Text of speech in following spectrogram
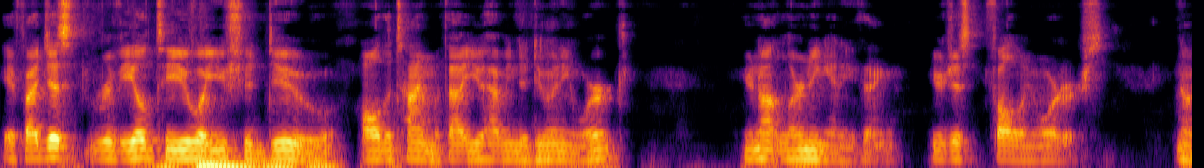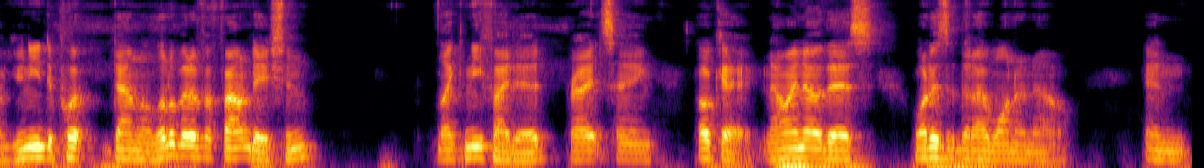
If I just revealed to you what you should do all the time without you having to do any work, you're not learning anything. You're just following orders. No, you need to put down a little bit of a foundation, like Nephi did, right? Saying, okay, now I know this. What is it that I want to know? And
